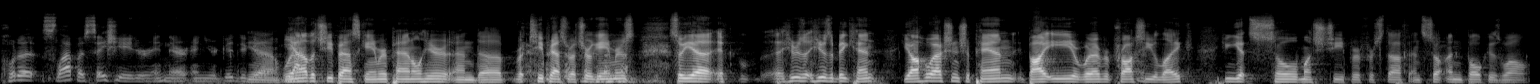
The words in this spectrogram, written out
put a slap a satiator in there, and you're good to Yeah, go. we're Yeah. now the cheap ass gamer panel here, and uh, re- cheap ass retro gamers. So yeah, if uh, here's a, here's a big hint: Yahoo Action Japan, buy E or whatever proxy you like, you can get so much cheaper for stuff and so in bulk as well.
